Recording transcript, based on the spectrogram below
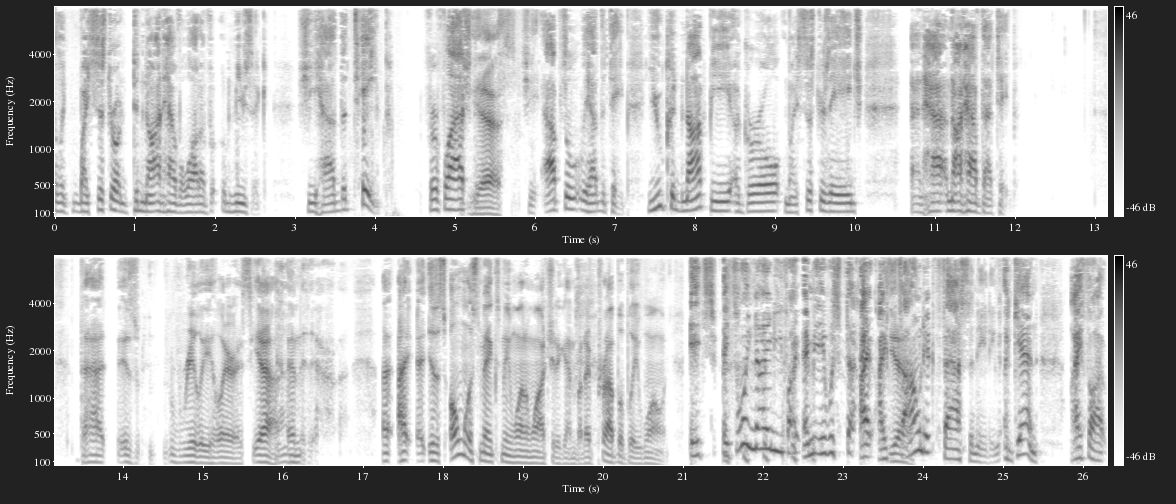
like my sister did not have a lot of music. She had the tape for Flash. yes. She absolutely had the tape. You could not be a girl my sister's age and ha- not have that tape. That is really hilarious. Yeah. Yeah. And I, I, it almost makes me want to watch it again, but I probably won't. It's it's only ninety five. I mean, it was. Fa- I, I Yeah. found it fascinating. Again, I thought,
